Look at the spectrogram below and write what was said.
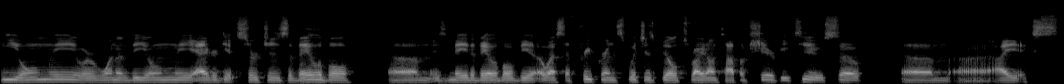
the only or one of the only aggregate searches available um, is made available via OSF preprints, which is built right on top of Share v2. So um, uh, I ex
